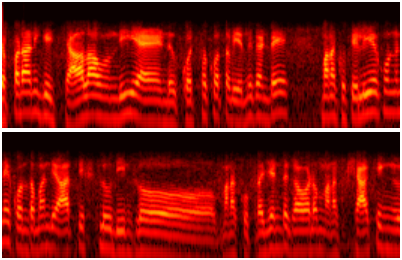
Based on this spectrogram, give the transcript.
చెప్పడానికి చాలా ఉంది అండ్ కొత్త కొత్తవి. ఎందుకంటే మనకు తెలియకుండానే కొంతమంది ఆర్టిస్టులు దీంట్లో మనకు ప్రజెంట్ కావడం మనకు షాకింగ్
